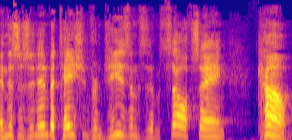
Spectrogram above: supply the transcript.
And this is an invitation from Jesus himself saying, Come.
